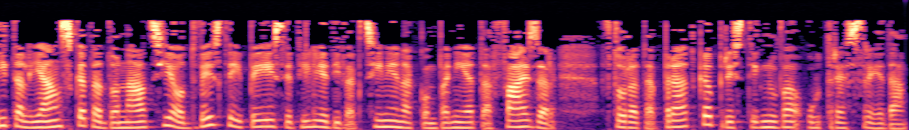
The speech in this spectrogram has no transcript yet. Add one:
италијанската донација од 250.000 вакцини на компанијата Pfizer. Втората пратка пристигнува утре среда.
